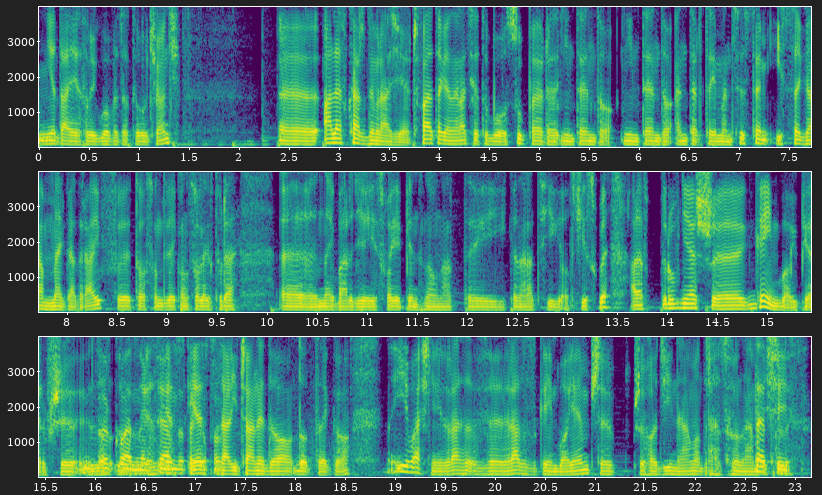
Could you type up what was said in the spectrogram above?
nie daję sobie głowy za to uciąć. E, Ale w każdym razie, czwarta generacja to było Super Nintendo, Nintendo Entertainment System i Sega Mega Drive. Y, To są dwie konsole, które e, najbardziej swoje piętno na tej generacji odcisły, ale również e, Game Boy pierwszy z- Dokładnie, jest, do jest, jest zaliczany do, do tego. No i właśnie wraz, wraz z Game Boyem przy, przychodzi nam od razu na myśl. Tetris.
